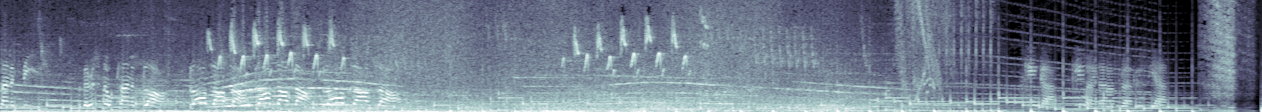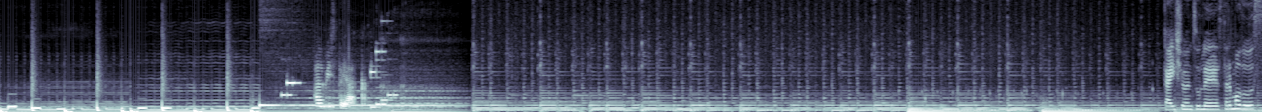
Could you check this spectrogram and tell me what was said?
planet B. There is no planet blah. Blah blah blah. Blah blah blah. Blah blah blah. Albisteak. Kaixo entzule, zer moduz?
